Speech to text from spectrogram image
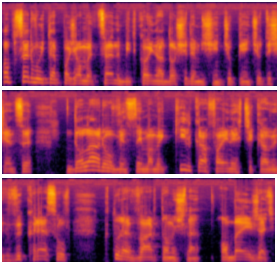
Obserwuj te poziomy cen Bitcoina do 75 tysięcy dolarów, więc tutaj mamy kilka fajnych, ciekawych wykresów, które warto, myślę, obejrzeć.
